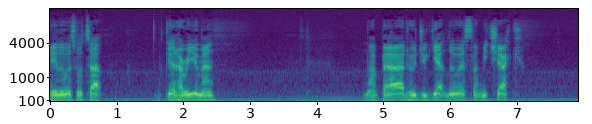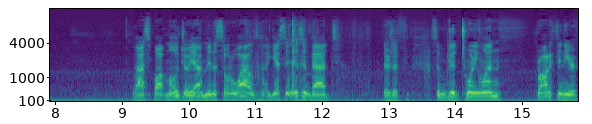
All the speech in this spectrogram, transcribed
Hey Lewis, what's up? Good, how are you, man? Not bad. Who'd you get, Lewis? Let me check. Last spot mojo, yeah, Minnesota Wild. I guess it isn't bad. There's a some good 21 product in here.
